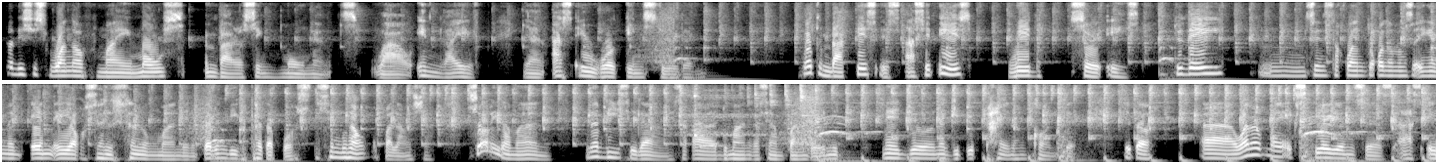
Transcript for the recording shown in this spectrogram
So this is one of my most embarrassing moments. Wow, in life. Yan, as a working student. Welcome back. This is As It Is with Sir Ace. Today, mm, since nakwento ko naman sa inyo, nag-MA ako sa Salong Monday, pero hindi ko pa tapos. Simulan ko pa lang siya. Sorry naman, na-busy lang. Saka dumaan kasi ang pandemic. Medyo nagipit tayo ng konti. Ito, uh, one of my experiences as a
